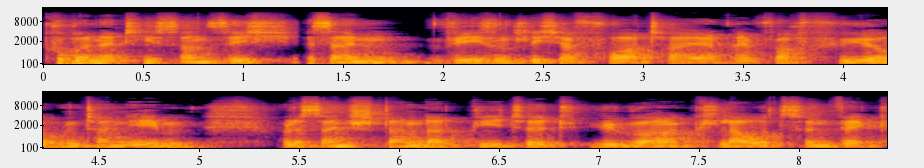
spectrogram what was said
Kubernetes an sich ist ein wesentlicher Vorteil einfach für Unternehmen, weil es einen Standard bietet über Clouds hinweg,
